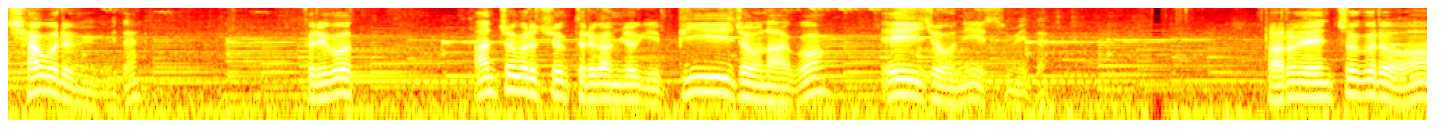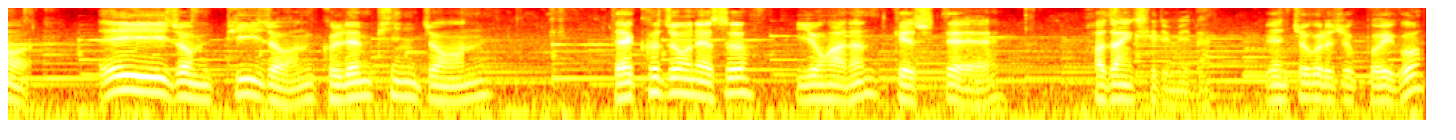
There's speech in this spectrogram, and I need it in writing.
샤워룸입니다. 그리고 안쪽으로 쭉 들어가면 여기 B존하고 A존이 있습니다. 바로 왼쪽으로 A존, B존, 글램핑존, 데크존에서 이용하는 개수대 화장실입니다. 왼쪽으로 쭉 보이고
